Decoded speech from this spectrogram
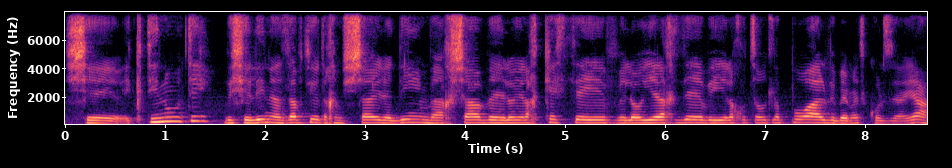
שהקטינו אותי, ושל עזבתי אותך עם שישה ילדים, ועכשיו אה, לא יהיה לך כסף, ולא יהיה לך זה, ויהיה לך הוצאות לפועל, ובאמת כל זה היה.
